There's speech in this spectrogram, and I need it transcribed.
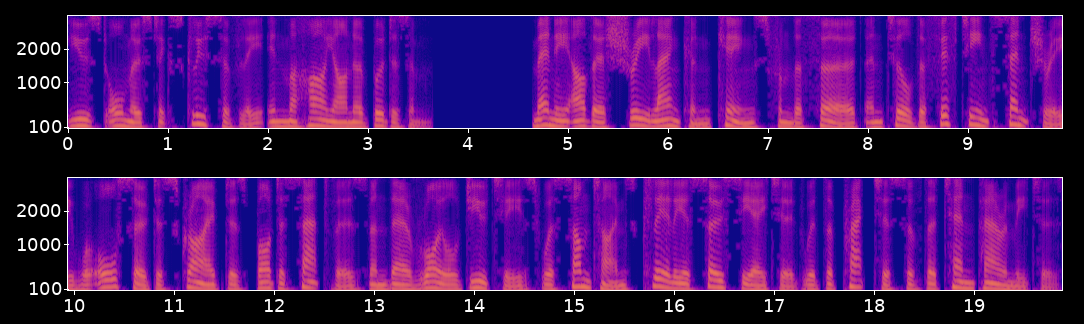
used almost exclusively in Mahayana Buddhism. Many other Sri Lankan kings from the 3rd until the 15th century were also described as bodhisattvas and their royal duties were sometimes clearly associated with the practice of the ten paramitas.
